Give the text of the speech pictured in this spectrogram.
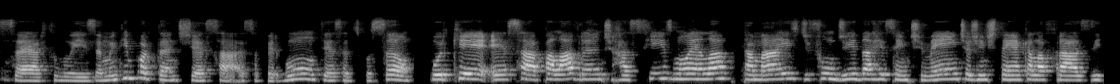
Certo, Luiz. É muito importante essa, essa pergunta e essa discussão, porque essa palavra antirracismo ela está mais difundida recentemente. A gente tem aquela frase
